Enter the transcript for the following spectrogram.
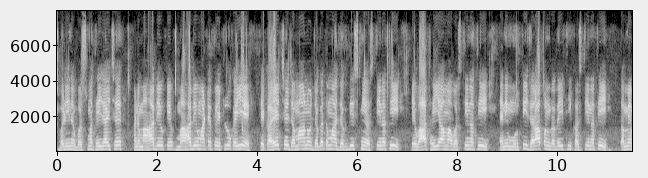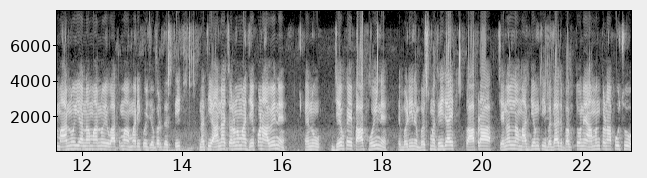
બળીને ભસ્મ થઈ જાય છે અને મહાદેવ કે મહાદેવ માટે તો એટલું કહીએ કે કહે છે, જમાનો જગતમાં જગદીશની હસ્તી નથી, એ વાત હૈયામાં વસતી નથી, એની મૂર્તિ જરા પણ હૃદયથી ખસતી નથી. તમે માનો યા ન માનો એ વાતમાં અમારી કોઈ જબરદસ્તી નથી. આના ચરણમાં જે પણ આવે ને એનું જે કંઈ પાપ હોય ને, એ બળીને ભસ્મ થઈ જાય. તો આપણા ચેનલના માધ્યમથી બધા જ ભક્તોને આમંત્રણ આપું છું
